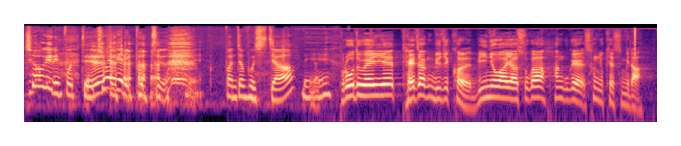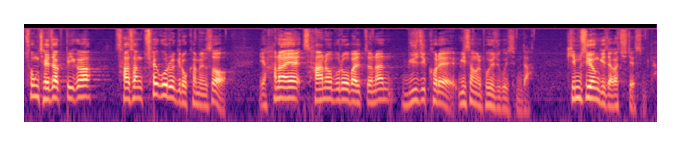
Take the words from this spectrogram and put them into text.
추억의 리포트. 네, 추억의 리포트. 네. 먼저 보시죠. 네. 브로드웨이의 대작 뮤지컬 미녀와 야수가 한국에 상륙했습니다. 총 제작비가 사상 최고를 기록하면서 하나의 산업으로 발전한 뮤지컬의 위상을 보여주고 있습니다. 김수영 기자가 취재했습니다.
